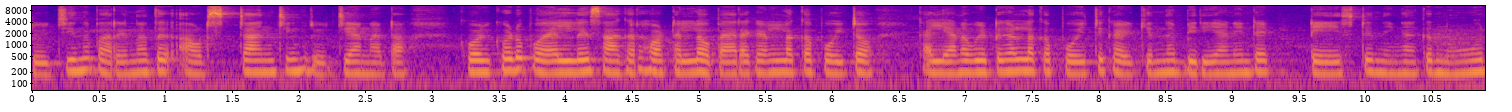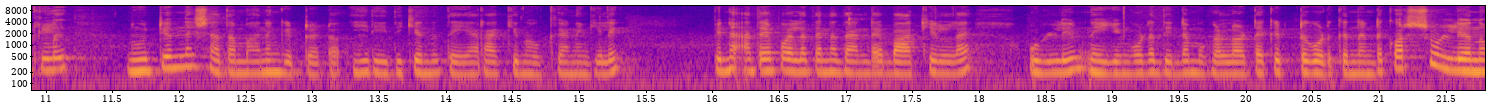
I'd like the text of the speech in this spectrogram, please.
രുചി എന്ന് പറയുന്നത് ഔട്ട്സ്റ്റാൻഡിങ് രുചിയാണ് കേട്ടോ. കോഴിക്കോട് പോയാൽ സാഗർ ഹോട്ടലിലോ പാരകളിലൊക്കെ പോയിട്ടോ കല്യാണ വീട്ടുകളിലൊക്കെ പോയിട്ട് കഴിക്കുന്ന ബിരിയാണീന്റെ ടേസ്റ്റ് നിങ്ങൾക്ക് നൂറിൽ നൂറ്റിയൊന്ന് ശതമാനം കിട്ടും കേട്ടോ. ഈ രീതിക്കൊന്ന് തയ്യാറാക്കി നോക്കുകയാണെങ്കിൽ. പിന്നെ അതേപോലെ തന്നെ ദാണ്ടെ ബാക്കിയുള്ള ഉള്ളിയും നെയ്യും കൂടെ ഇതിന്റെ മുകളിലോട്ടേക്ക് ഇട്ട് കൊടുക്കുന്നുണ്ട്. കുറച്ച് ഉള്ളി ഒന്ന്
